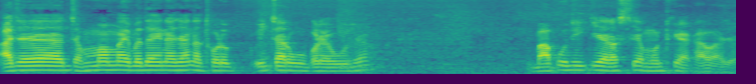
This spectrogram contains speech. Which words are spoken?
આજે જમવામાં બધાને છે ને થોડુંક વિચારવું પડે એવું છે. બાપુજી કે રસિયા મૂઠિયા ખાવા છે.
